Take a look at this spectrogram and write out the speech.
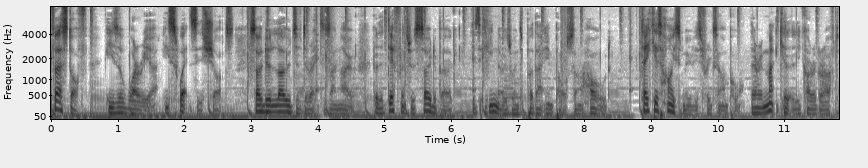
First off, he's a warrior. He sweats his shots. So do loads of directors I know, but the difference with Soderbergh is that he knows when to put that impulse on hold. Take his heist movies, for example. They're immaculately choreographed,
